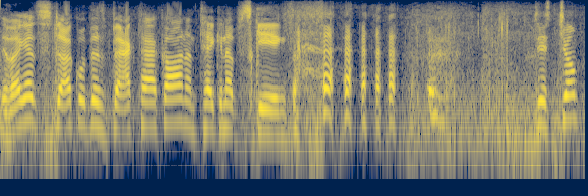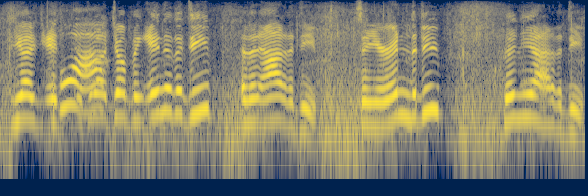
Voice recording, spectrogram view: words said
If I get stuck with this backpack on, I'm taking up skiing. Just jump. You gotta, it, it's about jumping into the deep and then out of the deep. So you're in the deep, then you're out of the deep.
